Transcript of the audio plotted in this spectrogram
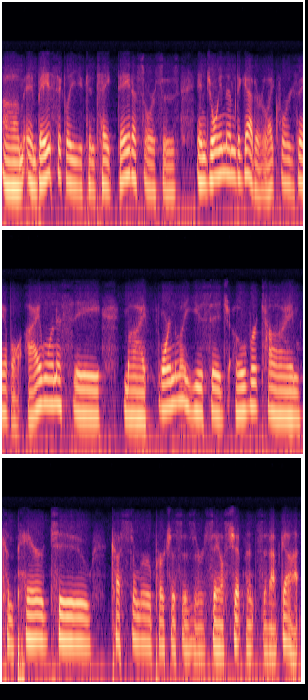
Um, and basically, you can take data sources and join them together. Like, for example, I want to see my formula usage over time compared to customer purchases or sales shipments that I've got.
